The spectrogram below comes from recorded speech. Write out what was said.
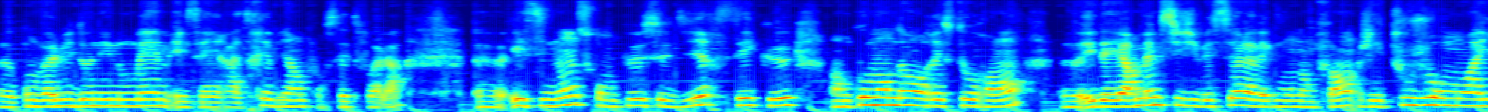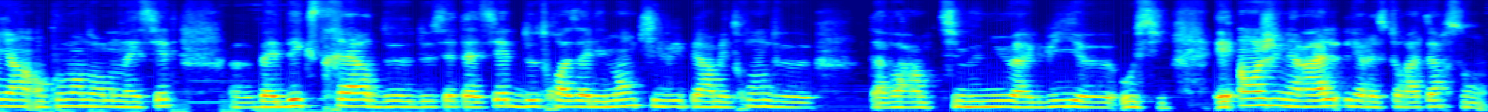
euh, qu'on va lui donner nous-mêmes et ça ira très bien pour cette fois-là. Euh, et sinon, ce qu'on peut se dire, c'est que en commandant au restaurant, et d'ailleurs même si j'y vais seule avec mon enfant, j'ai toujours moyen en commandant mon assiette bah, d'extraire de, de cette assiette deux trois aliments qui lui permettront de d'avoir un petit menu à lui euh, aussi. Et en général, les restaurateurs sont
